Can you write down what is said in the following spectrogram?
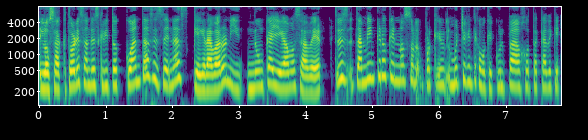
los actores han descrito cuántas escenas que grabaron y nunca llegamos a ver. Entonces, también creo que no solo, porque mucha gente como que culpa a JK de que,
